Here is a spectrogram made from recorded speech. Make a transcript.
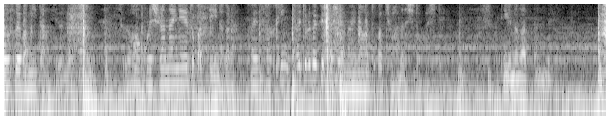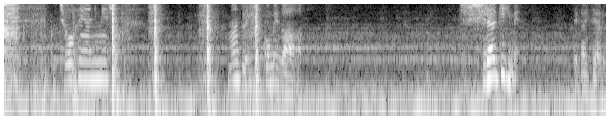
こをそういえば見たんですよね。すごいあこれ知らないね。とかって言いながら作品タイトルだけしか知らないなとかっていう話とかして。っていうのがあったんで。長編アニメーション。まず1個目が白雪姫って書いてある。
